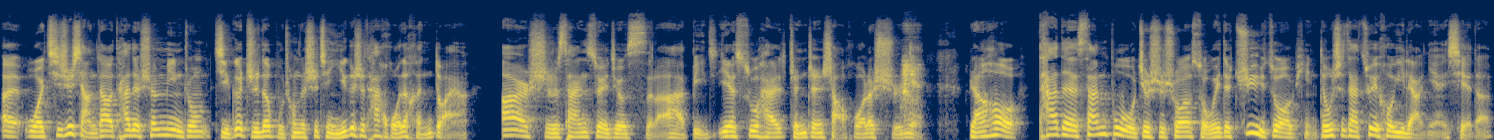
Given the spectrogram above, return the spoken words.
呃，我其实想到他的生命中几个值得补充的事情，一个是他活得很短啊，二十三岁就死了啊，比耶稣还整整少活了十年。然后他的三部就是说所谓的剧作品都是在最后一两年写的。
